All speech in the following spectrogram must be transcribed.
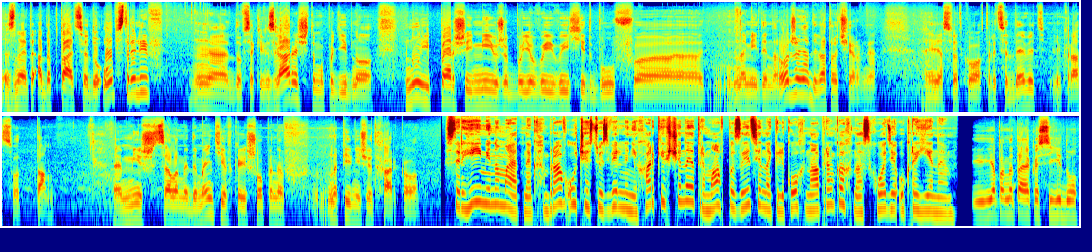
знаєте, адаптація до обстрілів, до всяких згарищ і тому подібного. Ну і перший мій вже бойовий вихід був е, на мій день народження, 9 червня. Е, Я святкував 39 якраз от там. е, Між селами Дементіївка і Шопинев на північ від Харкова. Сергій Мінометник брав участь у звільненні Харківщини, тримав позиції на кількох напрямках на сході України. І я пам'ятаю, якось їду.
